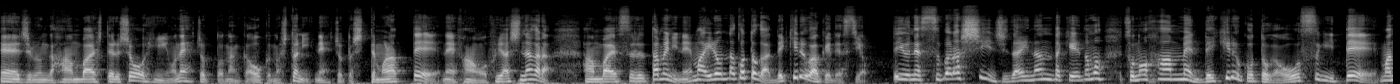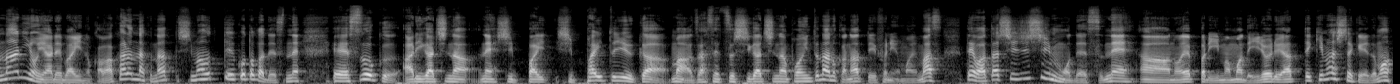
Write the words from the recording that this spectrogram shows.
えー、自分が販売してる商品をね、ちょっとなんか多くの人にね、ちょっと知ってもらって、ね、ファンを増やしながら販売するためにね、まあいろんなことができるわけですよ。っていうね、素晴らしい時代なんだけれども、その反面、できることが多すぎて、まあ何をやればいいのかわからなくなってしまうっていうことがですね、えー、すごくありがちなね、失敗、失敗というか、まあ挫折しがちなポイントなのかなっていうふうに思います。で、私自身もですね、あの、やっぱり今までいろいろやってきましたけれども、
